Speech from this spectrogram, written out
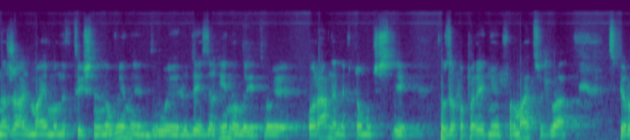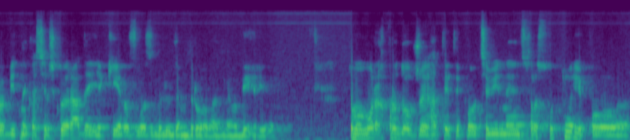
на жаль, маємо невтишні новини. Двоє людей загинули, і троє поранені, в тому числі, ну за попередньою інформацією, два співробітника сільської ради, які розвозили людям дрова для обігріву. Тому ворог продовжує гатити по цивільній інфраструктурі, по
